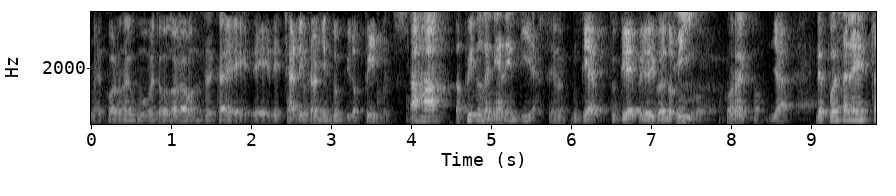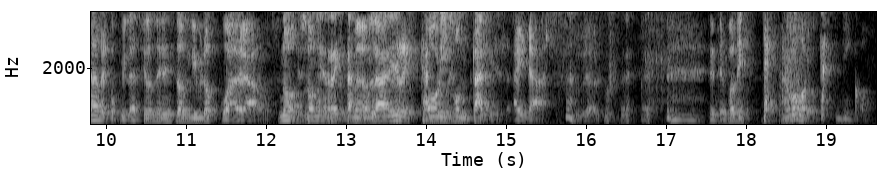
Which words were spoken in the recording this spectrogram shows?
me acuerdo en algún momento cuando hablamos acerca de, de- de Charlie Brown y Snoopy, los Peanuts. Ajá. Los Peanuts venían en tiras, en tu tira, tu tira de periódico el Sí, domingo. correcto. ¿ya? Después sale esta recopilación de estos libros cuadrados. No, que son rectangulares, Rectangulares. horizontales. Ahí das. te, te pones técnico. Técnico.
